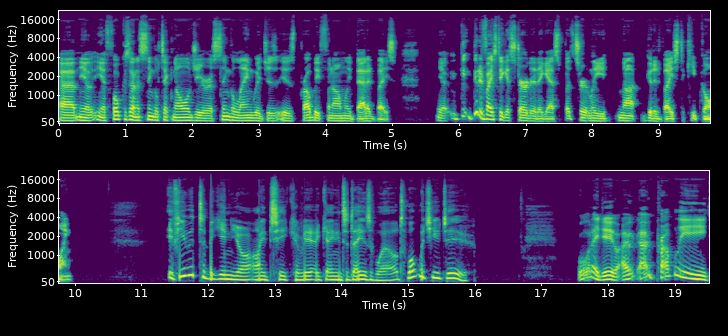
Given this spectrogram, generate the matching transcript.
Um, you know, you know, focus on a single technology or a single language is, is probably phenomenally bad advice. Yeah, g- good advice to get started, I guess, but certainly not good advice to keep going. If you were to begin your IT career again in today's world, what would you do? What would I do? I, I'd probably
